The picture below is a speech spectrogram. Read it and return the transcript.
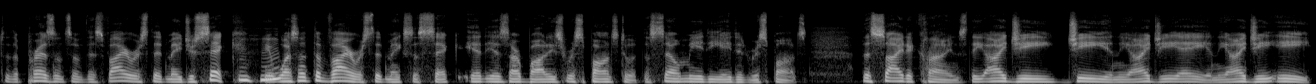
to the presence of this virus that made you sick. Mm-hmm. It wasn't the virus that makes us sick, it is our body's response to it, the cell mediated response. The cytokines, the IgG and the IgA and the IgE,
